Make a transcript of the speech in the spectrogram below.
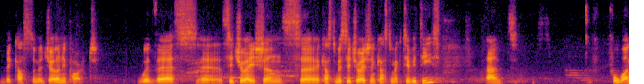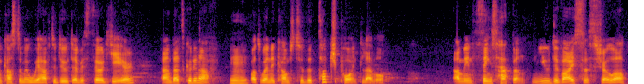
the customer journey part with their uh, situations, uh, customer situation, customer activities, and for one customer we have to do it every third year, and that's good enough. But when it comes to the touch point level, I mean, things happen. New devices show up.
